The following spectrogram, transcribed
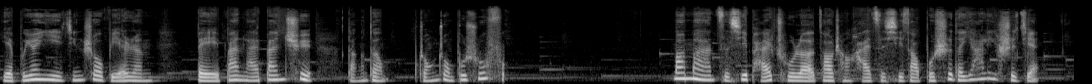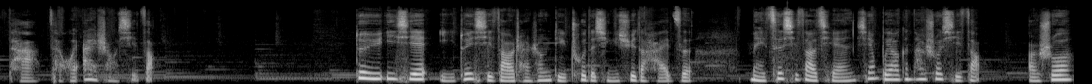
也不愿意经受别人被搬来搬去等等种种不舒服。妈妈仔细排除了造成孩子洗澡不适的压力事件，他才会爱上洗澡。对于一些已对洗澡产生抵触的情绪的孩子，每次洗澡前，先不要跟他说洗澡，而说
